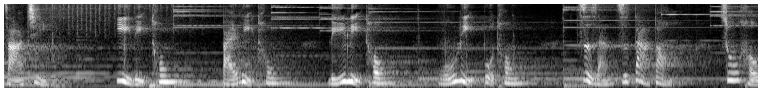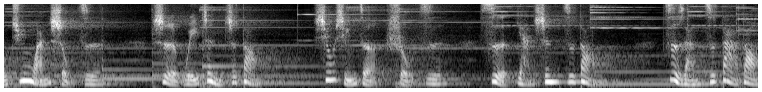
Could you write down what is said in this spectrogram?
杂记：一理通，百理通，理理通，无理不通。自然之大道，诸侯君王守之，是为政之道。修行者守之，是养生之道；自然之大道，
